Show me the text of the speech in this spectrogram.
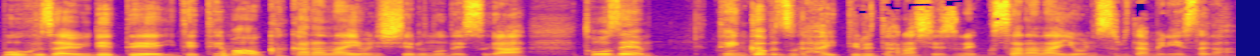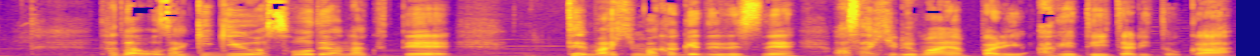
防腐剤を入れていて手間をかからないようにしてるのですが当然添加物が入ってるって話ですね。腐らないようにするために餌が。ただ尾崎牛はそうではなくて手間暇かけてですね朝昼晩やっぱり揚げていたりとか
